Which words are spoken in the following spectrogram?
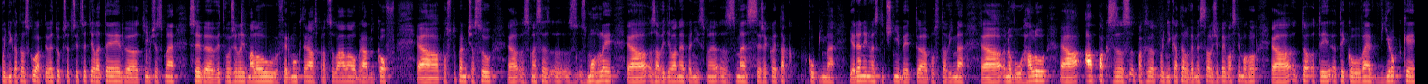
podnikatelskou aktivitu před 30 lety tím, že jsme si vytvořili malou firmu, která zpracovává, obrábí kov, Postupem času jsme se zmohli za vydělané peníze, jsme, jsme si řekli, tak koupíme jeden investiční byt, eh, postavíme eh, novou halu eh, a pak, pak podnikatel vymyslel, že by vlastně mohl to, ty, ty kovové výrobky,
